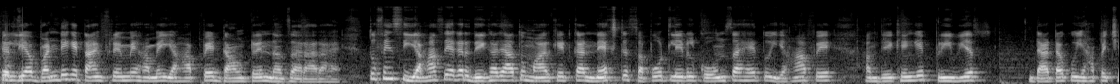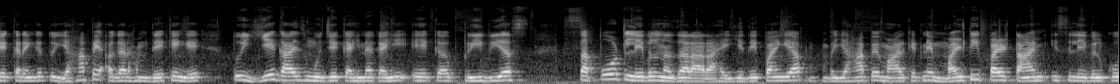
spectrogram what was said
कर लिया। वनडे के टाइम फ्रेम में हमें यहाँ पे डाउन ट्रेंड नज़र आ रहा है। तो फ्रेंड्स यहाँ से अगर देखा जाए तो मार्केट का नेक्स्ट सपोर्ट लेवल कौन सा है? तो यहाँ पे हम देखेंगे प्रीवियस डाटा को यहाँ पे चेक करेंगे। तो यहाँ पे अगर हम देखेंगे तो ये गाइस मुझे कहीं ना कहीं एक प्रीवियस सपोर्ट लेवल नज़र आ रहा है। ये देख पाएँगे आप, यहाँ पे मार्केट ने मल्टीपल टाइम इस लेवल को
